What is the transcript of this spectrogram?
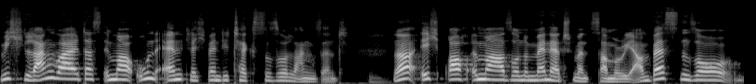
Mich langweilt das immer unendlich, wenn die Texte so lang sind. Mhm. Ne? Ich brauche immer so eine Management-Summary. Am besten so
